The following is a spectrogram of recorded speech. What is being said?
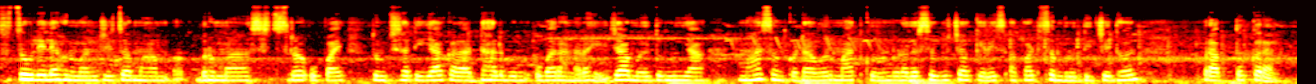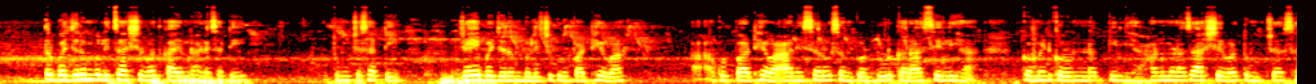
सुचवलेल्या हनुमानजीचा महा ब्रह्मास्त्र उपाय तुमच्यासाठी या काळात ढाल बनून उभा राहणार आहे ज्यामुळे तुम्ही या महासंकटावर मात करून दोन हजार सव्वीसच्या अखेरीस अफाट समृद्धीचे धन प्राप्त कराल. तर बजरंगबलीचा आशीर्वाद कायम राहण्यासाठी तुमच्यासाठी जय बजरंगबलीची कृपा ठेवा कृपा ठेवा आणि सर्व संकट दूर करा असे लिहा. कमेंट करून नक्की लिहा. हनुमानाचा आशीर्वाद तुमच्या स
